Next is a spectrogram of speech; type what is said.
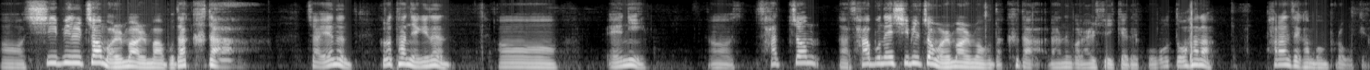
어, 11점 얼마 얼마보다 크다. 자, 얘는 그렇다는 얘기는 어, n이 어, 4. 아, 4분의 11점 얼마 얼마보다 크다라는 걸 알 수 있게 됐고 또 하나 파란색 한번 풀어볼게요.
